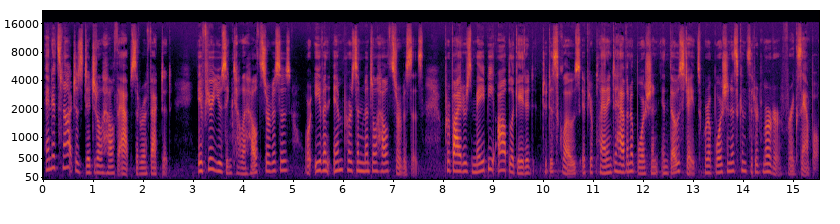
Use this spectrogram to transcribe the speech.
And it's not just digital health apps that are affected. if you're using telehealth services or even in person mental health services, providers may be obligated to disclose if you're planning to have an abortion in those states where abortion is considered murder, for example.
